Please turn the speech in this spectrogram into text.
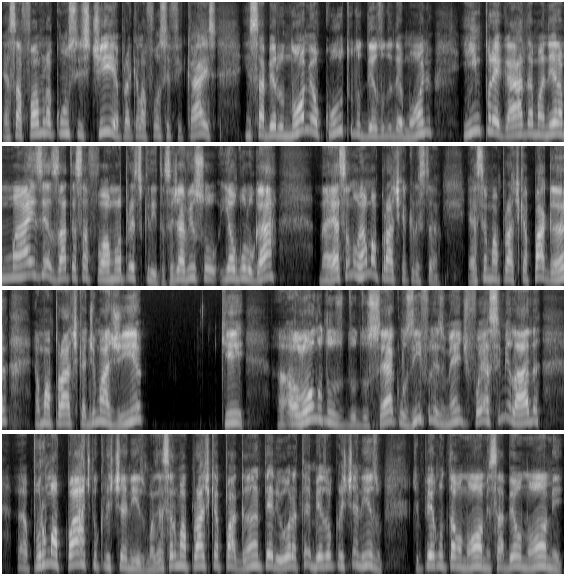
Essa fórmula consistia, para que ela fosse eficaz, em saber o nome oculto do deus ou do demônio e empregar da maneira mais exata essa fórmula prescrita. Você já viu isso em algum lugar? Né? Essa não é uma prática cristã. Essa é uma prática pagã, é uma prática de magia que, ao longo dos, do, dos séculos, infelizmente, foi assimilada por uma parte do cristianismo, mas essa era uma prática pagã anterior até mesmo ao cristianismo, de perguntar o nome, saber o nome,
